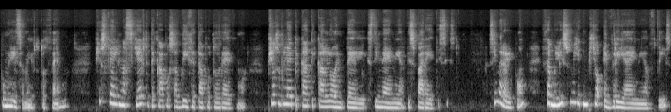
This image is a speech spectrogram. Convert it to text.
που μιλήσαμε για αυτό το θέμα. Ποιος θέλει να σκέφτεται κάπως αντίθετα από το ρεύμα; Ποιος βλέπει κάτι καλό εν τέλει στην έννοια της παρέτησης; Σήμερα λοιπόν θα μιλήσουμε για την πιο ευρία έννοια αυτής,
